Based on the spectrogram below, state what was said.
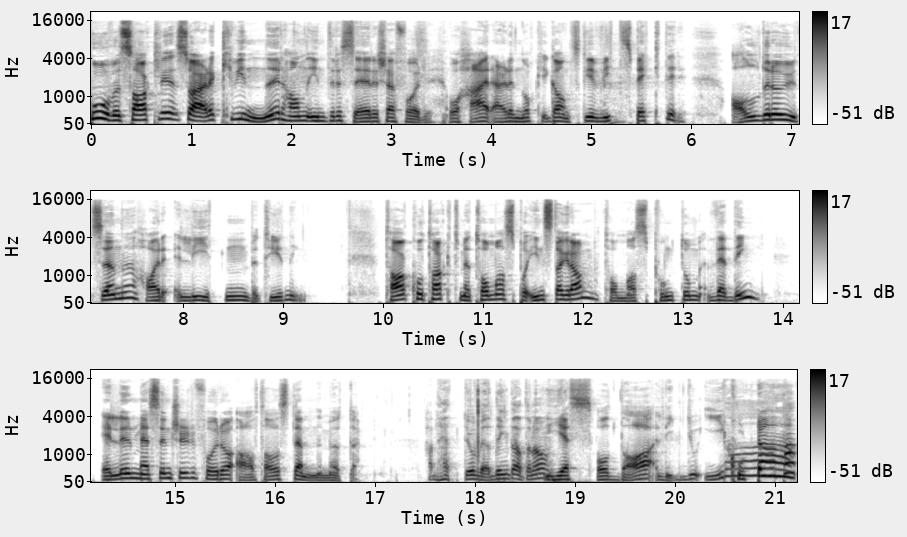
Hovedsakelig så er det kvinner han interesserer seg for, og her er det nok ganske vidt spekter. Alder og utseende har liten betydning. Ta kontakt med Thomas på Instagram, thomas.vedding, eller Messenger for å avtale stemnemøte. Han heter jo Wedding til etternavn. Yes, og da ligger det jo i korta.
